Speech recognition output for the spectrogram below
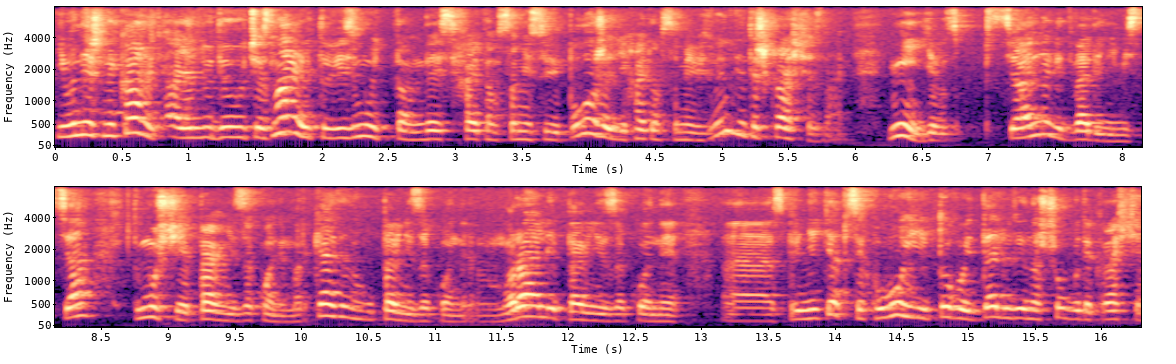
І вони ж не кажуть, а люди лучше знають, то візьмуть там десь, хай там самі собі положать, і хай там самі візьмуть, люди ж краще знають. Ні, є спеціально відведені місця, тому що є певні закони маркетингу, певні закони моралі, певні закони е, сприйняття, психології того, де людина що буде краще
